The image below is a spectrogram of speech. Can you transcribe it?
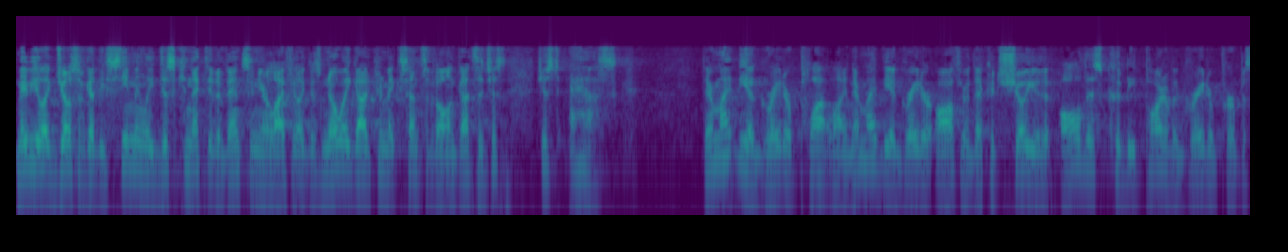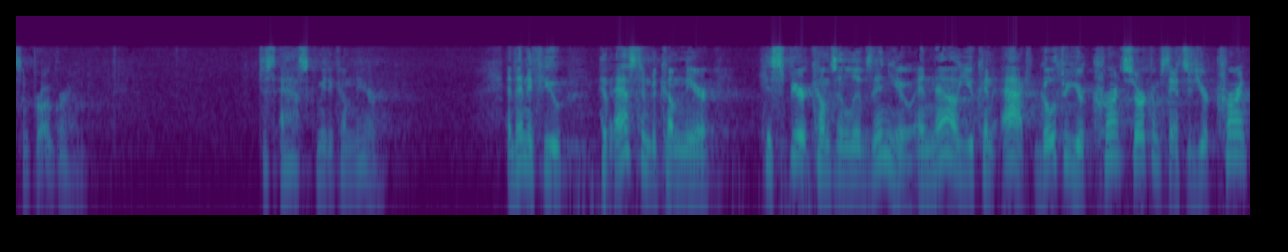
Maybe like Joseph got these seemingly disconnected events in your life. You're like, there's no way God can make sense of it all. And God says, just, just ask. There might be a greater plot line. There might be a greater author that could show you that all this could be part of a greater purpose and program. Just ask me to come near. And then if you have asked him to come near, his spirit comes and lives in you. And now you can act, go through your current circumstances, your current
